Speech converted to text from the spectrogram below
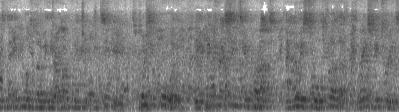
into the headquarters over here and hopefully continue pushing forward the picturesque city of products and Lewis towards further race victories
